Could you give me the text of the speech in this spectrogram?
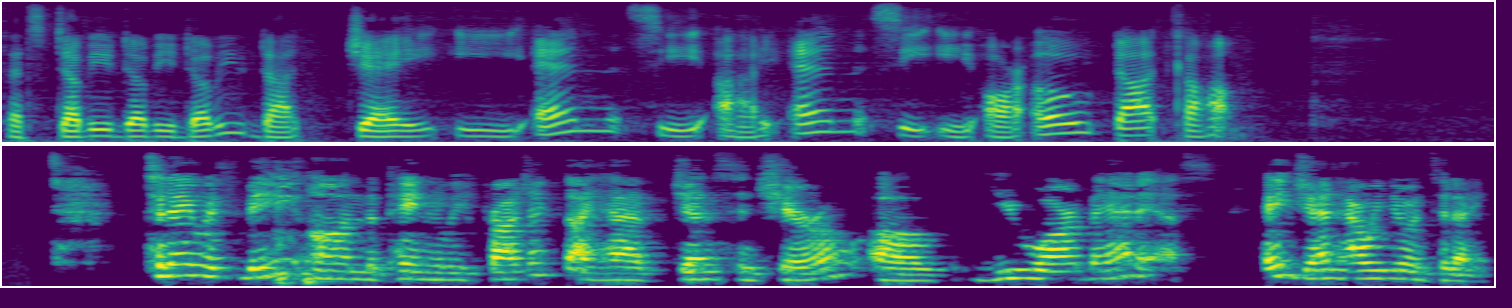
That's www.jensincero.com. Today with me on the Pain Relief Project, I have Jen Sincero of You Are Badass. Hey Jen, how are you doing today?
